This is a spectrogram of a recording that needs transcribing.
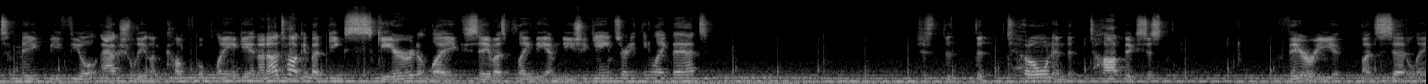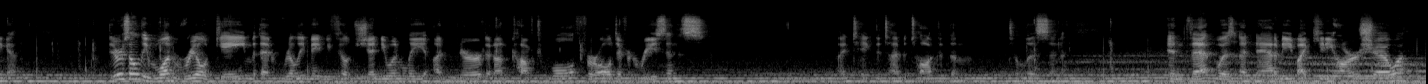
to make me feel actually uncomfortable playing a game. I'm not talking about being scared, like, say, if I was playing the Amnesia games or anything like that. Just the, the tone and the topics just very unsettling. There's only one real game that really made me feel genuinely unnerved and uncomfortable for all different reasons. I take the time to talk to them, to listen. And that was Anatomy by Kitty Horrorshow.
